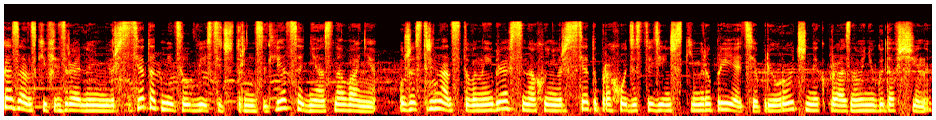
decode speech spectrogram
Казанский федеральный университет отметил 214 лет со дня основания. Уже с 13 ноября в стенах университета проходят студенческие мероприятия, приуроченные к празднованию годовщины.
